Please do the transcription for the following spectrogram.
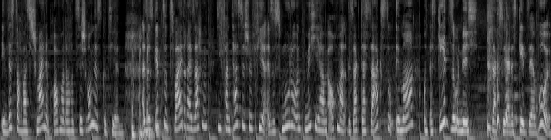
Ihr wisst doch, was ich meine, brauchen wir doch jetzt nicht rumdiskutieren. Also es gibt so zwei, drei Sachen, die fantastischen vier. Also Smudo und Michi haben auch mal gesagt, das sagst du immer und das geht so nicht. Sagst du, ja, das geht sehr wohl.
